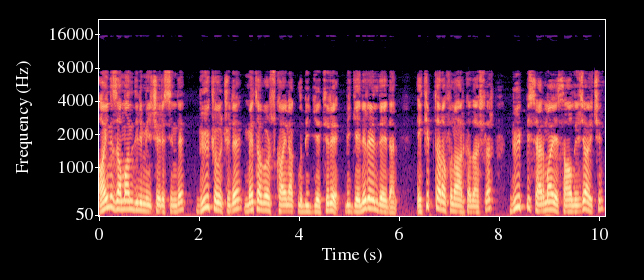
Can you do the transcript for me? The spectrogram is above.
aynı zaman dilimi içerisinde büyük ölçüde metaverse kaynaklı bir getiri, bir gelir elde eden ekip tarafına arkadaşlar büyük bir sermaye sağlayacağı için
